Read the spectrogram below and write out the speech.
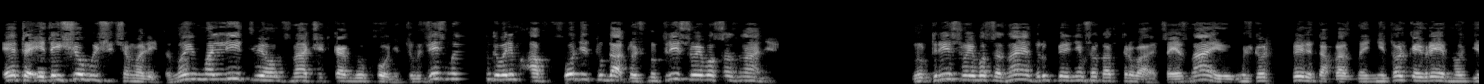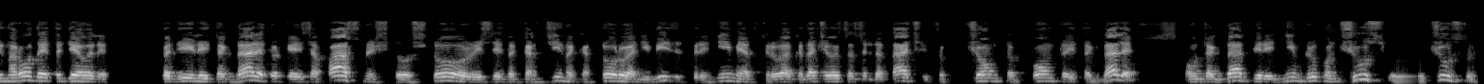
Это, это еще выше, чем молитва. Но и в молитве он, значит, как бы входит. Здесь мы говорим о входе туда, то есть внутри своего сознания. Внутри своего сознания вдруг перед ним что-то открывается. Я знаю, мы же говорили, там разные, не только евреи, многие народы это делали входили и так далее, только есть опасность, что, что если это картина, которую они видят перед ними, открывают, когда человек сосредотачивается в чем-то, в ком-то и так далее, он тогда перед ним вдруг он чувствует, чувствует,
